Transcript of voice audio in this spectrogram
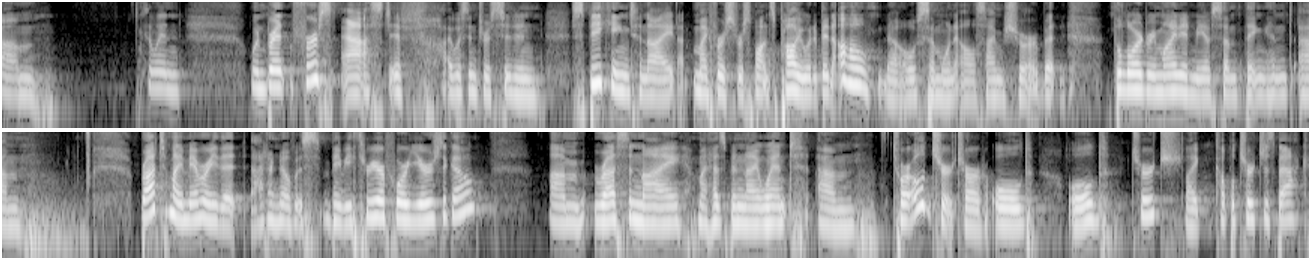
Um, so when when Brent first asked if I was interested in speaking tonight, my first response probably would have been, "Oh no, someone else, I'm sure." But the Lord reminded me of something and um, brought to my memory that I don't know, it was maybe three or four years ago. Um, Russ and I, my husband and I, went um, to our old church, our old old church, like a couple churches back,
